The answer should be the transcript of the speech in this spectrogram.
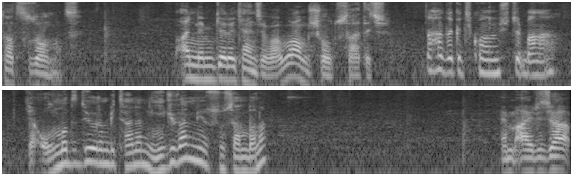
Tatsız olmadı. Annem gereken cevabı almış oldu sadece. Daha da gıcık olmuştur bana. Ya olmadı diyorum bir tanem. Niye güvenmiyorsun sen bana? Hem ayrıca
